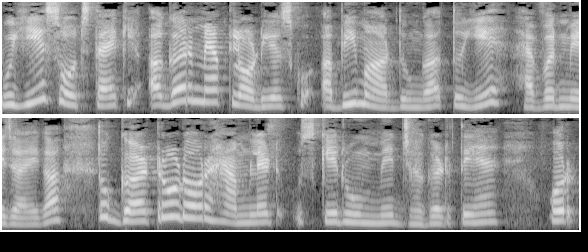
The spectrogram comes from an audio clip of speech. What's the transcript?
वो ये सोचता है कि अगर मैं क्लॉडियस को अभी मार दूँगा तो ये हेवन में जाएगा। तो गर्ट्रूड और हैमलेट उसके रूम में झगड़ते हैं, और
